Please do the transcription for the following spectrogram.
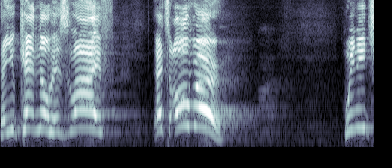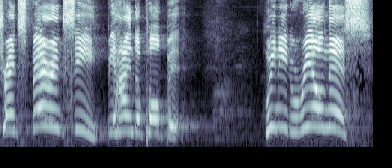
that you can't know his life, that's over. We need transparency behind the pulpit. We need realness.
